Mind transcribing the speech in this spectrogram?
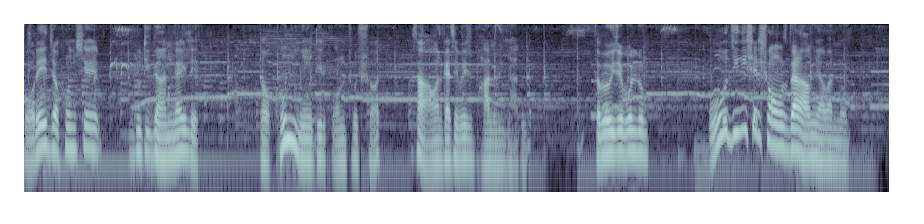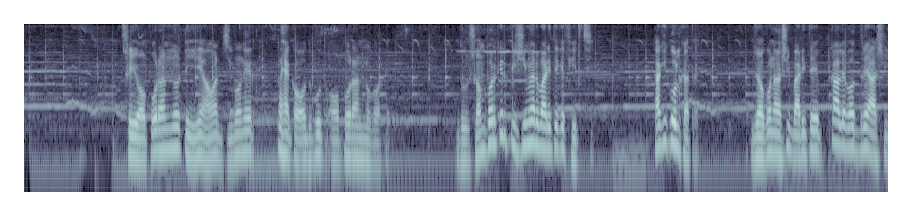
পরে যখন সে দুটি গান গাইলে তখন মেয়েটির কণ্ঠস্বর হ্যাঁ, আমার কাছে বেশ ভালোই লাগল। তবে ওই যে বললুম ও জিনিসের সমজদার আমি আবার নই। সেই অপরাহ্নটি আমার জীবনের এক অদ্ভুত অপরাহ্ন বটে। দূর সম্পর্কের পিসিমার বাড়ি থেকে ফিরছি। থাকি কলকাতায়। যখন আসি বাড়িতে কালে ভদ্রে আসি,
